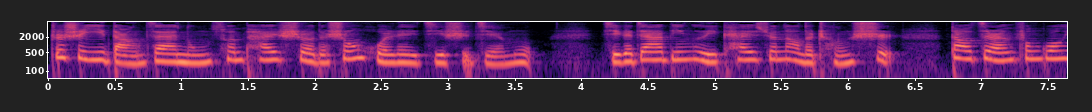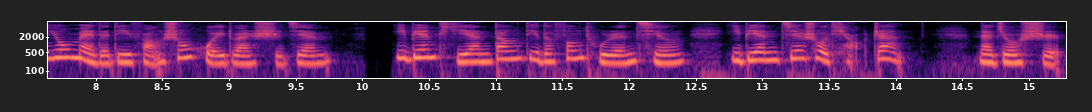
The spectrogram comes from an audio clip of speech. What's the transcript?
这是一档在农村拍摄的生活类纪实节目。几个嘉宾离开喧闹的城市，到自然风光优美的地方生活一段时间，一边体验当地的风土人情，一边接受挑战，那就是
